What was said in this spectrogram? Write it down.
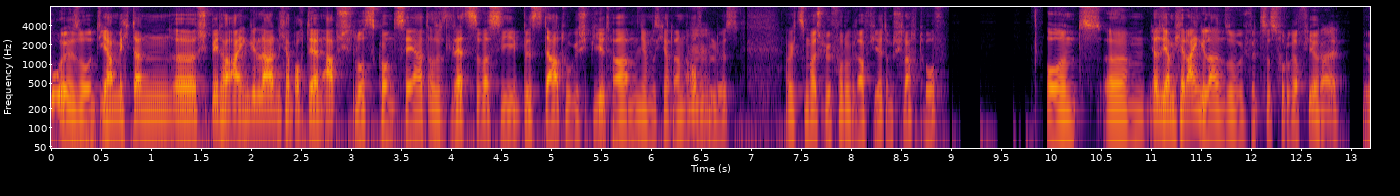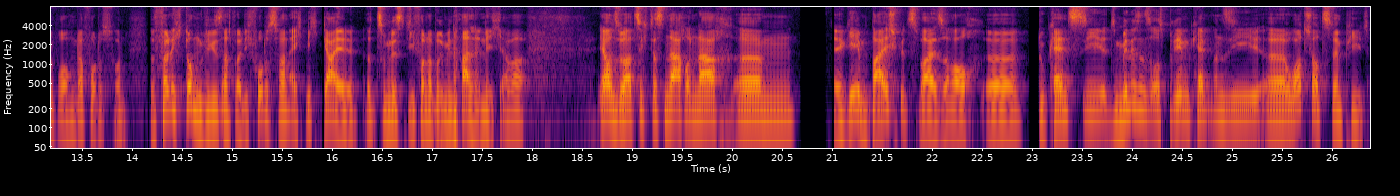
cool. So. Und die haben mich dann äh, später eingeladen. Ich habe auch deren Abschlusskonzert, also das letzte, was sie bis dato gespielt haben, die haben sich ja dann mhm. aufgelöst, habe ich zum Beispiel fotografiert im Schlachthof. Und ähm, ja, sie haben mich halt eingeladen, so, willst du das fotografieren? Geil. Wir brauchen da Fotos von. Ist völlig dumm, wie gesagt, weil die Fotos waren echt nicht geil. Also zumindest die von der Briminale nicht. Aber ja, und so hat sich das nach und nach ähm, ergeben. Beispielsweise auch, äh, du kennst sie, mindestens aus Bremen kennt man sie, äh, Watchout Stampede.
